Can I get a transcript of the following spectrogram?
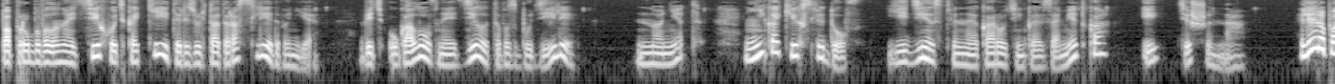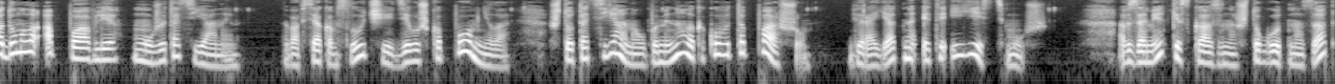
Попробовала найти хоть какие-то результаты расследования. Ведь уголовное дело-то возбудили. Но нет, никаких следов. Единственная коротенькая заметка — и тишина. Лера подумала о Павле, муже Татьяны. Во всяком случае, девушка помнила, что Татьяна упоминала какого-то Пашу. Вероятно, это и есть муж. В заметке сказано, что год назад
